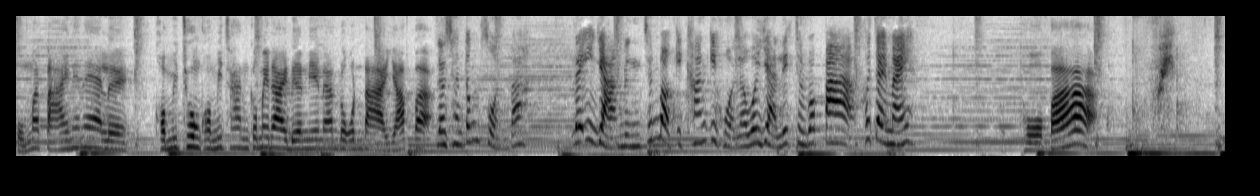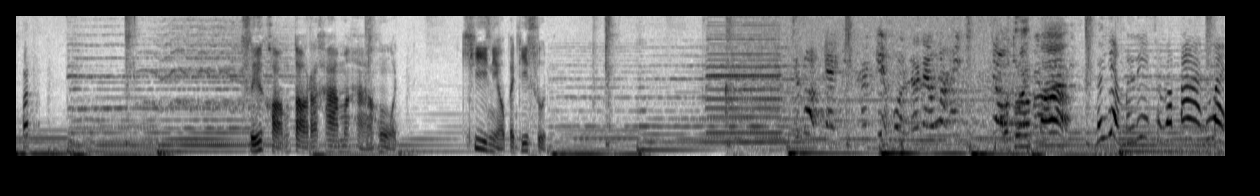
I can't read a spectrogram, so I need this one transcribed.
ผมมาตายแน่ๆเลย คอมมิชชั่นคอมมิชชั่นก็ไม่ได้เดือนนี้นะ โดนด่ายับอะแล้วฉันต้องสนปะ และอีกอย่างหนึ่งฉันบอกกี่ครั้งกี่หนแล้วว่าอย่าเรียกฉันว่าป้า เข้าใจไหม โทรป้าซื้อของต่อราคามหาโหด ขี้เหนียวเป็นที่สุด ฉันบอกแกกี่ครั้งกี่หนแล้วนะว่าให้จขอโทษป้า แล้วอย่ามาเรียกฉันว่าป้าด้วย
